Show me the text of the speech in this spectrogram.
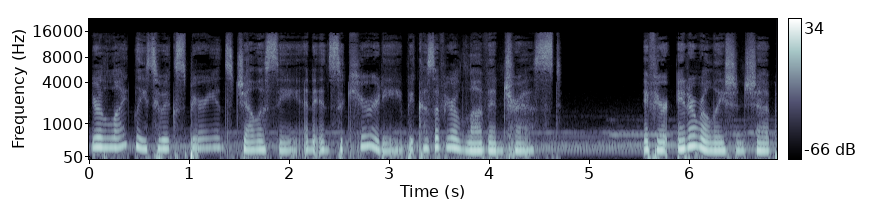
You're likely to experience jealousy and insecurity because of your love interest. If you're in a relationship,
